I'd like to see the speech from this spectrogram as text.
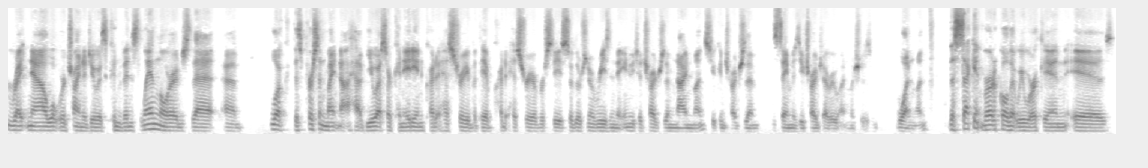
right now, what we're trying to do is convince landlords that, um, look, this person might not have US or Canadian credit history, but they have credit history overseas. So there's no reason that you need to charge them nine months. You can charge them the same as you charge everyone, which is one month. The second vertical that we work in is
